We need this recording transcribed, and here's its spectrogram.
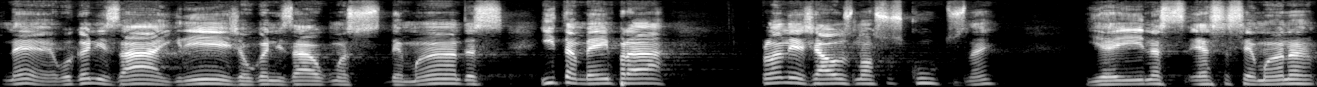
né, organizar a igreja, organizar algumas demandas e também para planejar os nossos cultos, né? E aí, essa semana,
